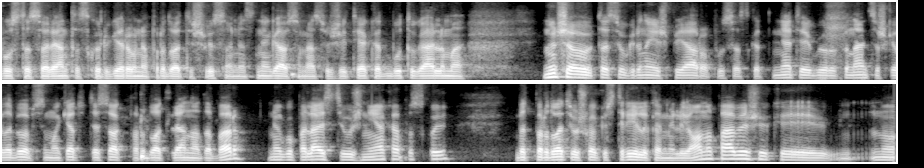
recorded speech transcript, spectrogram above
bus tas variantas, kur geriau neparduoti iš viso, nes negausime už jį tiek, kad būtų galima, nu čia tas jau grinai iš PR pusės, kad net jeigu ir finansiškai labiau apsimokėtų tiesiog parduoti Leną dabar, negu paleisti už nieką paskui, bet parduoti už kokius 13 milijonų, pavyzdžiui, kai, nu,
